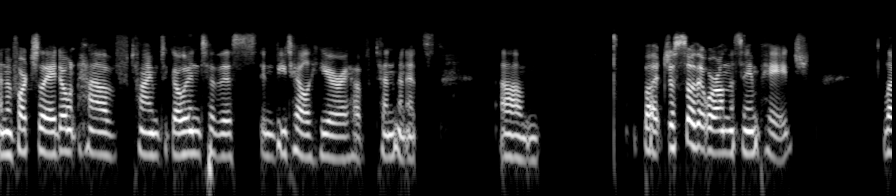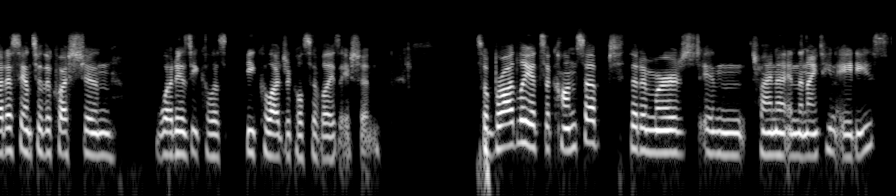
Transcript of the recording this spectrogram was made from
And unfortunately, I don't have time to go into this in detail here. I have 10 minutes. Um, but just so that we're on the same page, let us answer the question, what is eco ecological civilization? So broadly, it's a concept that emerged in China in the 1980s,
